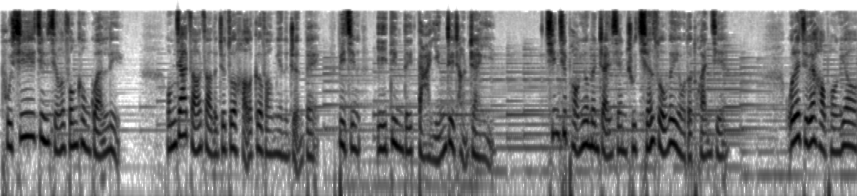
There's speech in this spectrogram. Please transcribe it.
浦西进行了风控管理，我们家早早的就做好了各方面的准备。毕竟一定得打赢这场战役，亲戚朋友们展现出前所未有的团结。我的几位好朋友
